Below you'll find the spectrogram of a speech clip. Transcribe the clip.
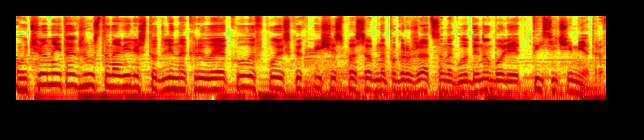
Ученые также установили, что длиннокрылые акулы в поисках пищи способны погружаться на глубину более тысячи метров.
